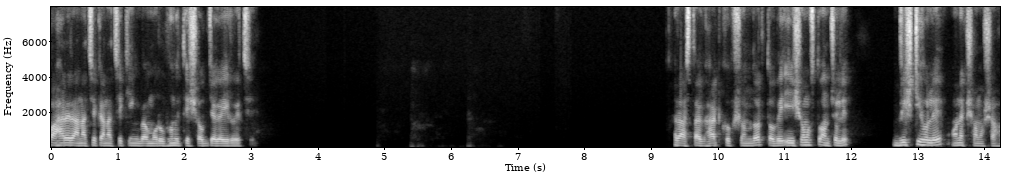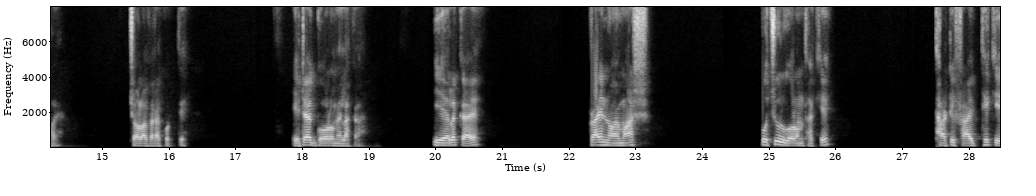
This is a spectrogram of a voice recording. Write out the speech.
পাহাড়ের আনাচে কানাচে কিংবা মরুভূমিতে সব জায়গায় রয়েছে। রাস্তাঘাট খুব সুন্দর, তবে এই সমস্ত অঞ্চলে বৃষ্টি হলে অনেক সমস্যা হয় চলাফেরা করতে। এটা গরম এলাকা। এই এলাকায় প্রায় নয় মাস প্রচুর গরম থাকে। থার্টি ফাইভ থেকে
